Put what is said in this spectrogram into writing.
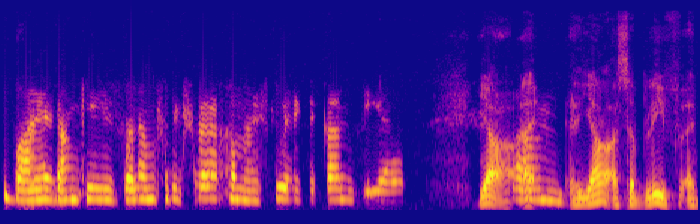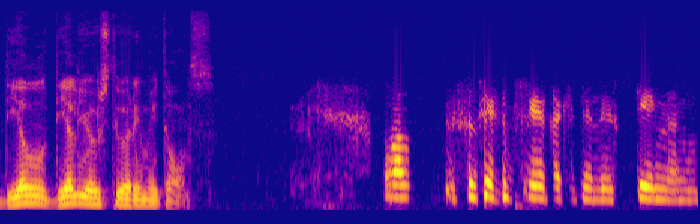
Baie dankie Willem vir die vraag om my storie te kan deel. Ja, um, uh, ja asseblief, uh, deel deel jou storie met ons. Wel, soos ek gesê het, ek het in die ken in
